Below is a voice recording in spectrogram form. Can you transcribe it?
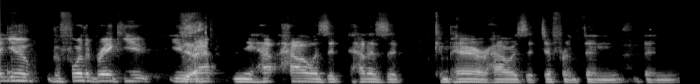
you know, before the break, you you yeah. asked me how, how is it how does it compare how is it different than than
